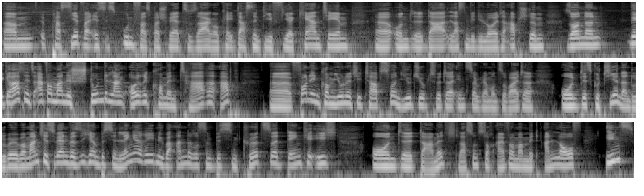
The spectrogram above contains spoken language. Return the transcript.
ähm, passiert, weil es ist unfassbar schwer zu sagen, okay, das sind die vier Kernthemen äh, und äh, da lassen wir die Leute abstimmen, sondern wir grasen jetzt einfach mal eine Stunde lang eure Kommentare ab äh, von den Community-Tabs, von YouTube, Twitter, Instagram und so weiter und diskutieren dann drüber. Über manches werden wir sicher ein bisschen länger reden, über anderes ein bisschen kürzer, denke ich. Und äh, damit lasst uns doch einfach mal mit Anlauf ins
